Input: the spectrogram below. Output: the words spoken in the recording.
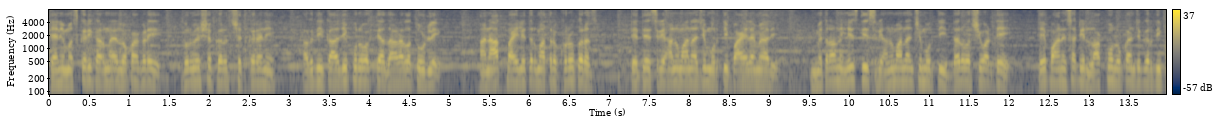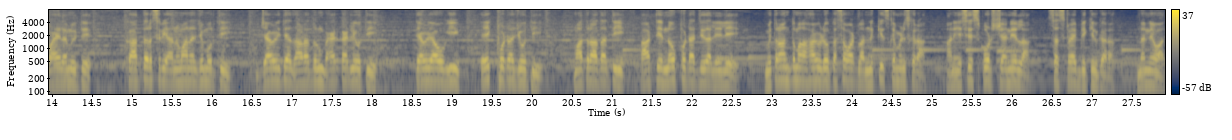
त्याने मस्करी करणाऱ्या लोकांकडे दुर्लक्ष करत शेतकऱ्याने अगदी काळजीपूर्वक त्या झाडाला तोडले. आणि आत पाहिले तर मात्र खरोखरच तेथे श्री हनुमानाची मूर्ती पाहायला मिळाली. मित्रांनो हीच ती श्री हनुमानाची मूर्ती दरवर्षी वाटते हे पाहण्यासाठी लाखो लोकांची गर्दी पाहायला मिळते. का तर श्री हनुमानाची मूर्ती ज्यावेळी त्या झाडातून बाहेर काढली होती त्यावेळी अवघी एक फुटाची होती. मात्र आता ती आठ ते नऊ फुटाची झालेली आहे. मित्रांनो तुम्हाला हा व्हिडिओ कसा वाटला नक्कीच कमेंट्स करा आणि एस एस स्पोर्ट्स चॅनेलला सबस्क्राईब देखील करा. धन्यवाद.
